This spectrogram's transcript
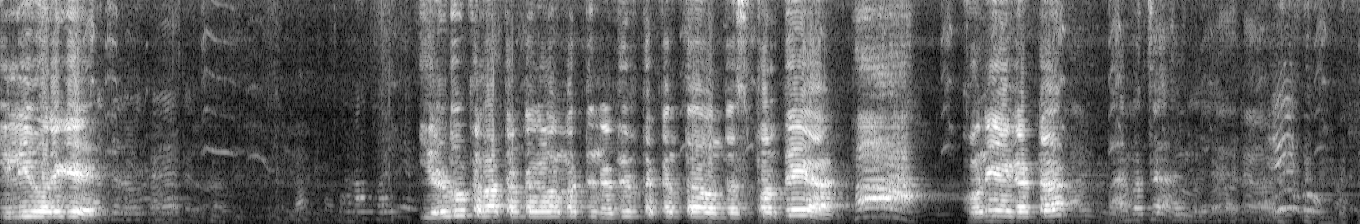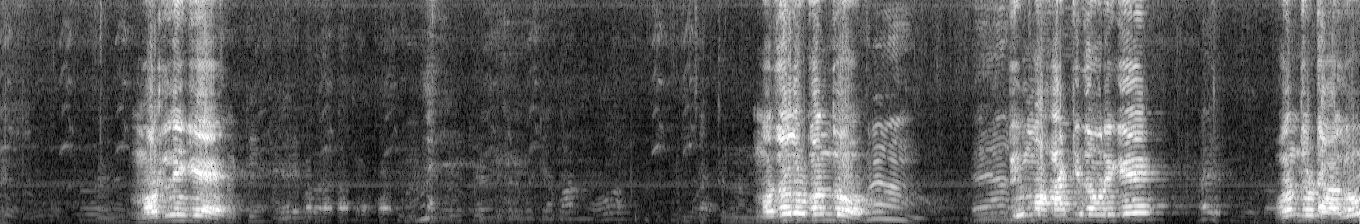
ಇಲ್ಲಿಯವರೆಗೆ ಎರಡೂ ಕಲಾ ತಂಡಗಳ ಮಧ್ಯೆ ನಡೆದಿರ್ತಕ್ಕಂತ ಒಂದು ಸ್ಪರ್ಧೆಯ ಕೊನೆಯ ಘಟ್ಟ ಮೊದಲಿಗೆ ಮೊದಲು ಬಂದು ದಿಮ್ಮ ಹಾಕಿದವರಿಗೆ ಒಂದು ಡಾಲು.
